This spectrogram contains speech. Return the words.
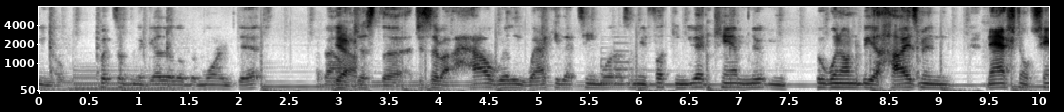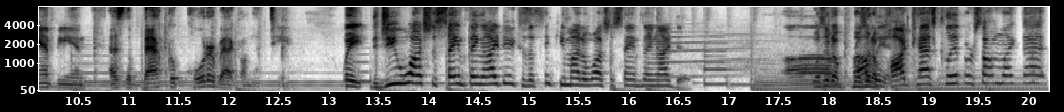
you know, put something together a little bit more in depth about Yeah. just the just about how really wacky that team was. I mean, fucking, you had Cam Newton, who went on to be a Heisman national champion as the backup quarterback on that team. Wait, did you watch the same thing I did? Because I think you might have watched the same thing I did. Was it a Um, was it a podcast clip or something like that?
